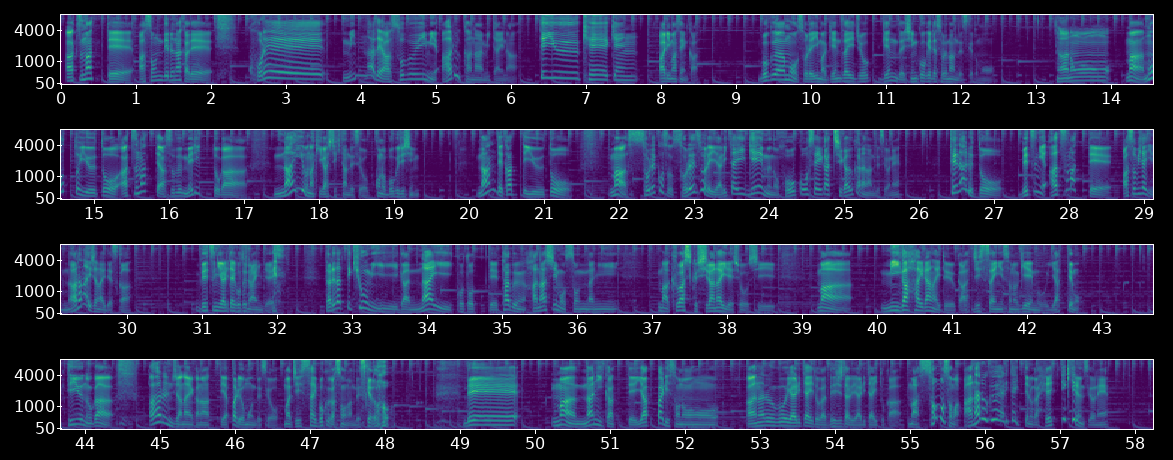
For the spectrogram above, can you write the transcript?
集まって遊んでる中でこれみんなで遊ぶ意味あるかなみたいなっていう経験ありませんか？僕はもうそれ今現在現在進行形でそれなんですけども。あのーまあもっと言うと集まって遊ぶメリットがないような気がしてきたんですよ。この僕自身。なんでかっていうとまあそれこそそれぞれやりたいゲームの方向性が違うからなんですよね。ってなると別に集まって遊びたいってならないじゃないですか。別にやりたいことじゃないんで。誰だって興味がないことって多分話もそんなにまあ詳しく知らないでしょうしまあ身が入らないというか実際にそのゲームをやっても。っていうのがあるんじゃないかなってやっぱり思うんですよ。まあ実際僕がそうなんですけど。でまあ何かってやっぱりそのアナログをやりたいとかデジタルやりたいとかまあそもそもアナログをやりたいっていうのが減ってきてるんですよね。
